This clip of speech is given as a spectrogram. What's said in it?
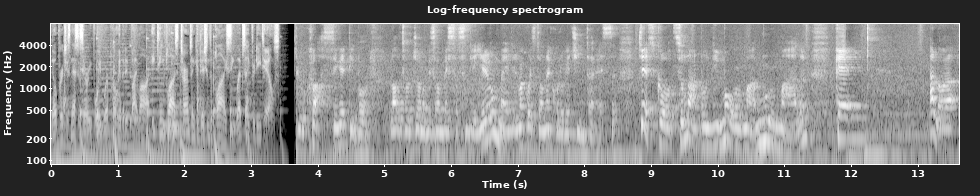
No purchase necessary. Void were prohibited by law. 18 plus terms and conditions apply. See website for details. più classiche, tipo l'altro giorno mi sono messo a sentire Iron Maiden, ma questo non è quello che ci interessa. C'è Scots, un album di Moore che allora,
